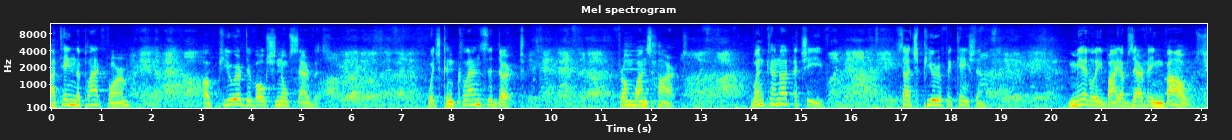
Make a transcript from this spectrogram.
attain the platform of pure devotional service, which can cleanse the dirt from one's heart. One cannot achieve such purification merely by observing vows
